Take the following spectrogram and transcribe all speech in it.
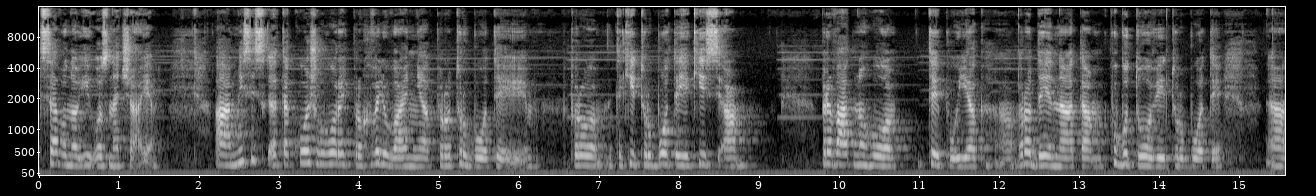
це воно і означає. А місяць е, також говорить про хвилювання, про турботи, про такі турботи, якісь а, приватного типу, як е, родина, там, побутові турботи. Е,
